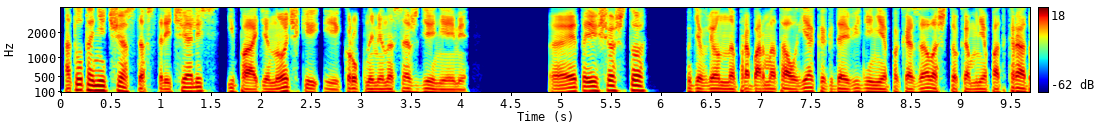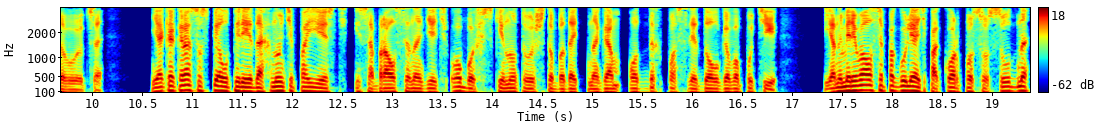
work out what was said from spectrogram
а тут они часто встречались и поодиночке, и крупными насаждениями. «А это еще что?» — удивленно пробормотал я, когда видение показало, что ко мне подкрадываются. Я как раз успел передохнуть и поесть, и собрался надеть обувь, скинутую, чтобы дать ногам отдых после долгого пути. Я намеревался погулять по корпусу судна,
